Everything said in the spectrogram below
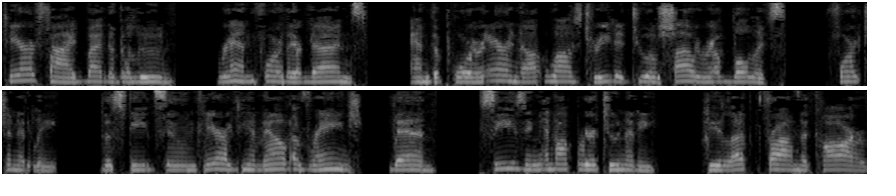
terrified by the balloon, ran for their guns, and the poor aeronaut was treated to a shower of bullets. Fortunately, the speed soon carried him out of range. Then, seizing an opportunity, he leapt from the car,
